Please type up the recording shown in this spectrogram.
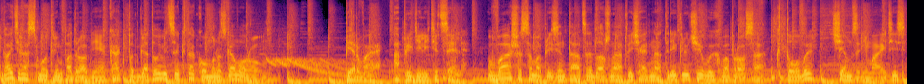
Давайте рассмотрим подробнее, как подготовиться к такому разговору. Первое. Определите цель. Ваша самопрезентация должна отвечать на три ключевых вопроса. Кто вы, чем занимаетесь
